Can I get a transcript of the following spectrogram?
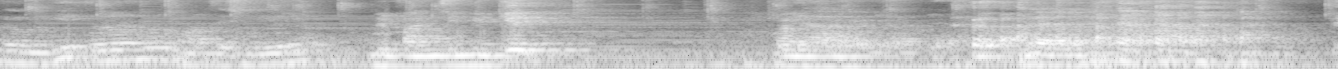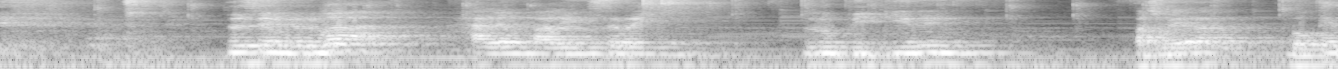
ya begitu lah lu mati sendiri. Dipancing dikit. Ya, ya, ya Terus yang kedua, hal yang paling sering lu pikirin pas berak, boker.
